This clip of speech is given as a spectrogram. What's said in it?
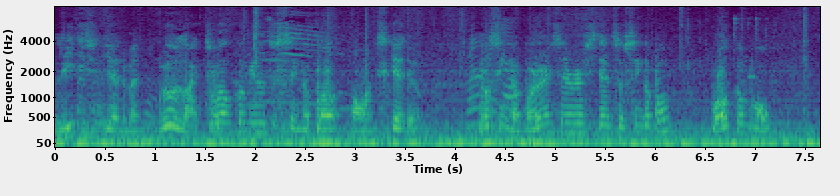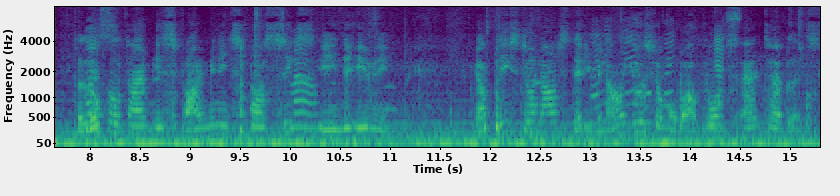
Ladies and gentlemen, we would like to welcome you to Singapore on schedule. For Singaporeans and residents of Singapore, welcome home. The local time is 5 minutes past 6 in the evening. We are pleased to announce that you may now use your mobile phones and tablets.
